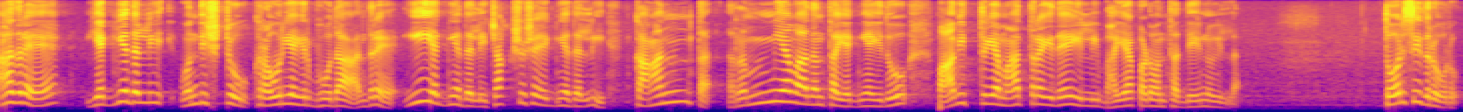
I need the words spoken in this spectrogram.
ಆದರೆ ಯಜ್ಞದಲ್ಲಿ ಒಂದಿಷ್ಟು ಕ್ರೌರ್ಯ ಇರ್ಬೋದಾ? ಅಂದರೆ ಈ ಯಜ್ಞದಲ್ಲಿ, ಚಾಕ್ಷುಷ ಯಜ್ಞದಲ್ಲಿ ಕಾಂತ, ರಮ್ಯವಾದಂಥ ಯಜ್ಞ ಇದು. ಪಾವಿತ್ರ್ಯ ಮಾತ್ರ ಇದೆ, ಇಲ್ಲಿ ಭಯ ಪಡುವಂಥದ್ದೇನೂ ಇಲ್ಲ. ತೋರಿಸಿದ್ರು ಅವರು.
